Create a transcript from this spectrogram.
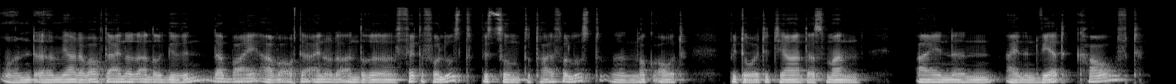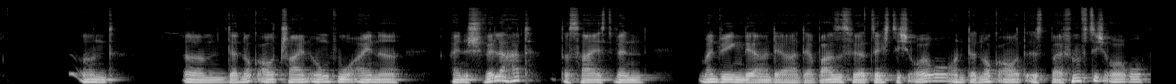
Und ähm, ja, da war auch der ein oder andere Gewinn dabei, aber auch der ein oder andere fette Verlust bis zum Totalverlust. Äh, Knockout bedeutet ja, dass man einen, einen Wert kauft und ähm, der Knockout-Schein irgendwo eine, eine Schwelle hat. Das heißt, wenn meinetwegen der, der, der Basiswert 60 Euro und der Knockout ist bei 50 Euro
